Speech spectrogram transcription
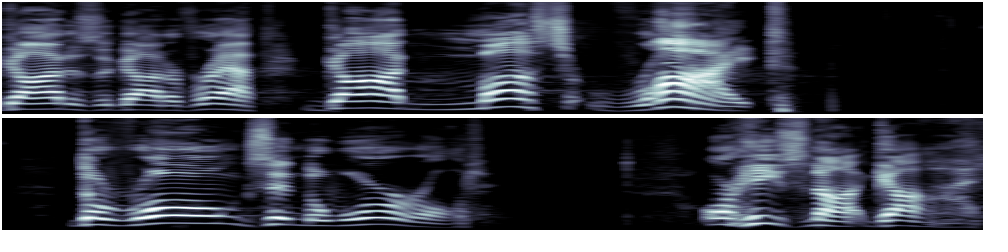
God is a God of wrath. God must right the wrongs in the world, or He's not God.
